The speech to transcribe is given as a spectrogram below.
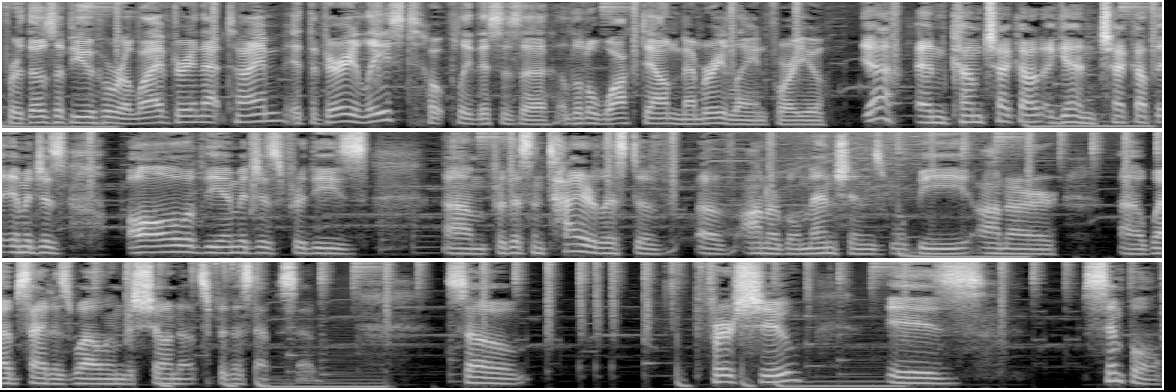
for those of you who are alive during that time, at the very least, hopefully this is a, a, little walk down memory lane for you. Yeah, and come check out again. Check out the images. All of the images for these, um, for this entire list of of honorable mentions, will be on our uh, website as well in the show notes for this episode. So, first shoe is simple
